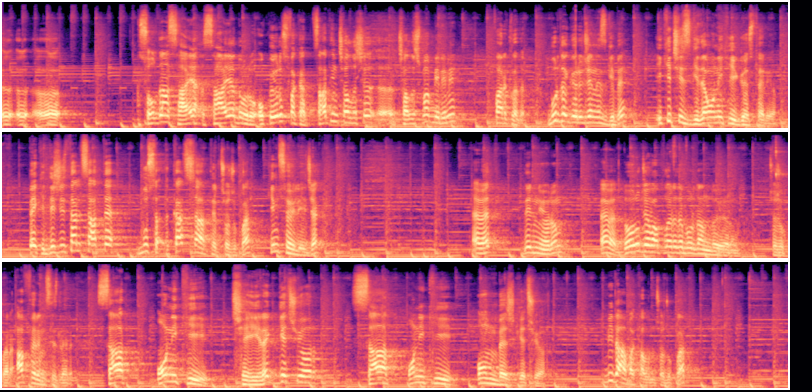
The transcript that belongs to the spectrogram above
soldan sağa sağa doğru okuyoruz fakat saatin çalışı çalışma birimi farklıdır. Burada göreceğiniz gibi iki çizgide 12'yi gösteriyor. Peki dijital saatte bu sa- kaç saattir çocuklar? Kim söyleyecek? Evet, dinliyorum. Evet, doğru cevapları da buradan duyuyorum çocuklar. Aferin sizlere. Saat 12 çeyrek geçiyor. Saat 12 15 geçiyor. Bir daha bakalım çocuklar.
